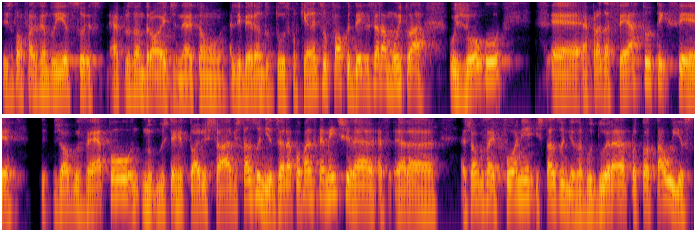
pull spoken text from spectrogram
eles estão fazendo isso, é para os Androids, né? Estão liberando tools, porque antes o foco deles era muito, ah, o jogo é, é para dar certo, tem que ser jogos Apple nos territórios-chave Estados Unidos. Era basicamente, né, era é, jogos iPhone Estados Unidos. A Voodoo era total isso.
